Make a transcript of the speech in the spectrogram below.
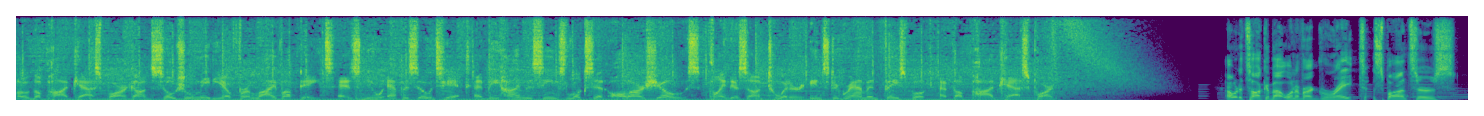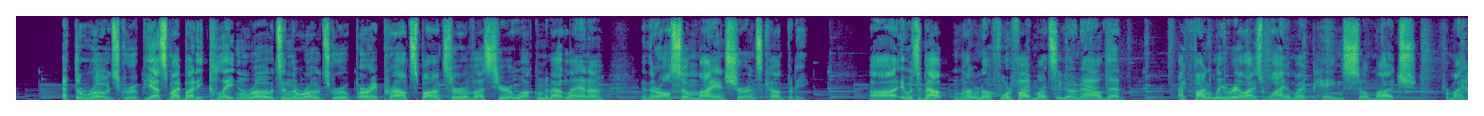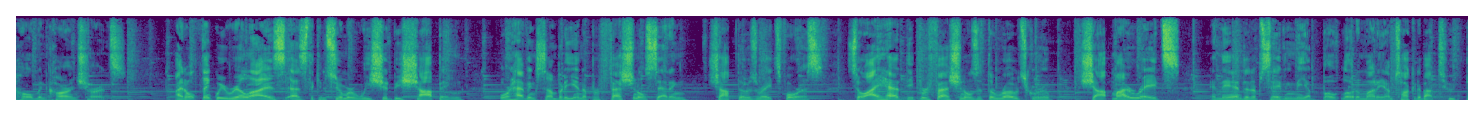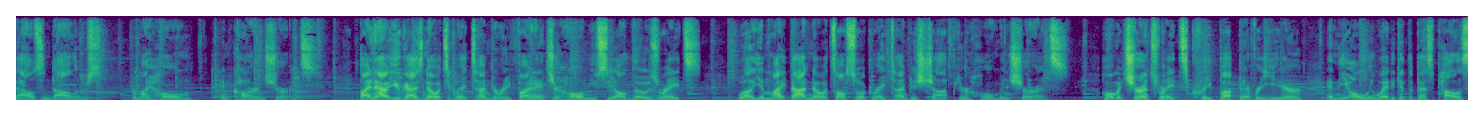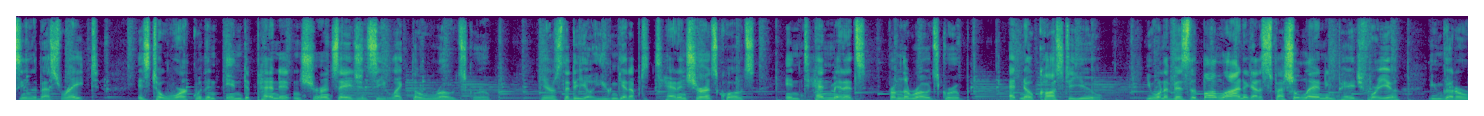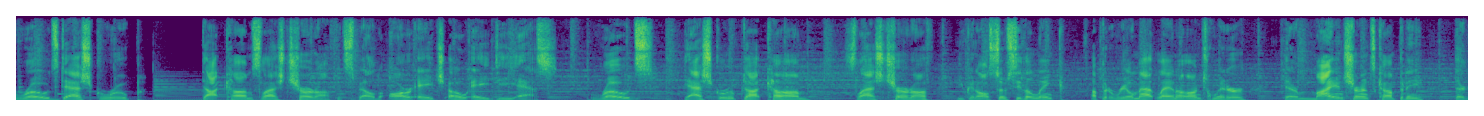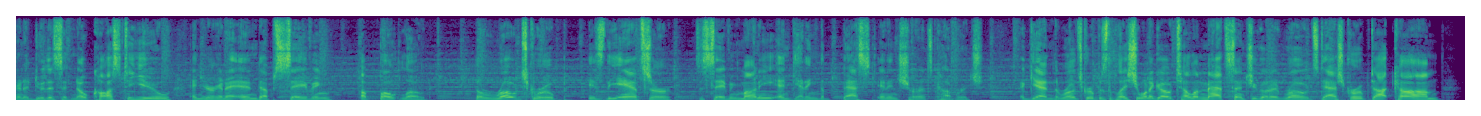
Follow the Podcast Park on social media for live updates as new episodes hit and behind the scenes looks at all our shows. Find us on Twitter, Instagram, and Facebook at the Podcast Park. I want to talk about one of our great sponsors at the Rhodes Group. Yes, my buddy Clayton Rhodes and the Rhodes Group are a proud sponsor of us here at Welcome to Atlanta, and they're also my insurance company. Uh, it was about, I don't know, four or five months ago now that I finally realized why am I paying so much for my home and car insurance? I don't think we realize as the consumer we should be shopping or having somebody in a professional setting shop those rates for us. So I had the professionals at the Rhodes Group shop my rates, and they ended up saving me a boatload of money. I'm talking about $2,000 for my home and car insurance. By now, you guys know it's a great time to refinance your home. You see all those rates. Well, you might not know it's also a great time to shop your home insurance. Home insurance rates creep up every year, and the only way to get the best policy and the best rate is to work with an independent insurance agency like the Rhodes Group. Here's the deal you can get up to 10 insurance quotes in 10 minutes from the Rhodes Group at no cost to you. You want to visit them online, I got a special landing page for you. You can go to rhodes-group.com slash chernoff. It's spelled R-H-O-A-D-S. Rhodes-group.com slash chernoff. You can also see the link up at Real Matt Atlanta on Twitter. They're my insurance company. They're going to do this at no cost to you, and you're going to end up saving a boatload. The Rhodes Group is the answer to saving money and getting the best in insurance coverage. Again, the Rhodes Group is the place you want to go. Tell them Matt sent you. Go to rhodes-group.com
